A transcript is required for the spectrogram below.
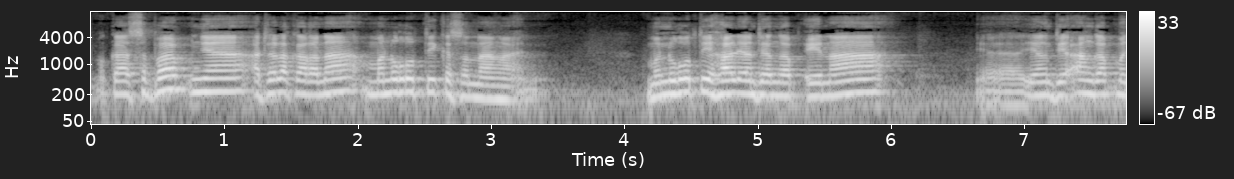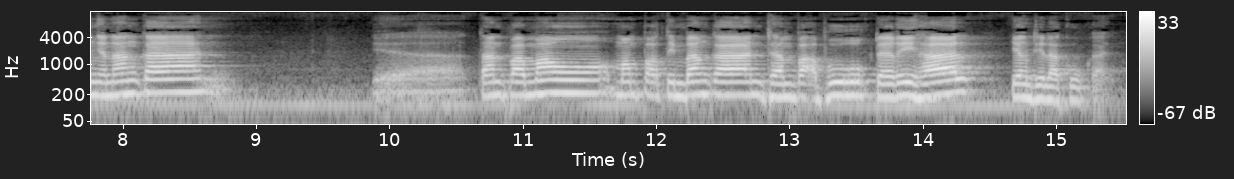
maka sebabnya adalah karena menuruti kesenangan menuruti hal yang dianggap enak, ya, yang dianggap menyenangkan, ya, tanpa mau mempertimbangkan dampak buruk dari hal yang dilakukan.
